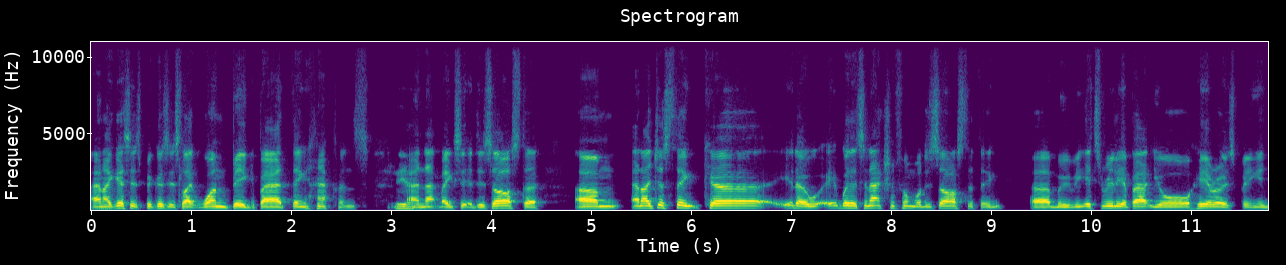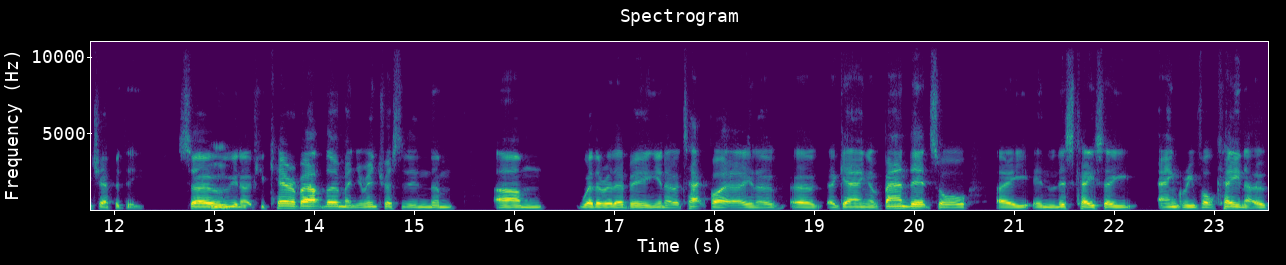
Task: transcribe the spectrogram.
and I guess it's because it's like one big bad thing happens, yeah. and that makes it a disaster. Um, and I just think, uh, you know, whether it's an action film or disaster thing, uh, movie. It's really about your heroes being in jeopardy. So mm. you know, if you care about them and you're interested in them, um, whether they're being you know attacked by a you know a, a, gang of bandits or a in this case a angry volcano,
